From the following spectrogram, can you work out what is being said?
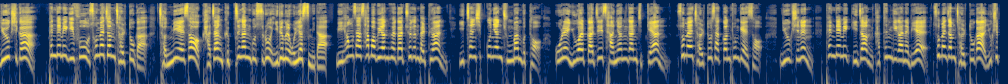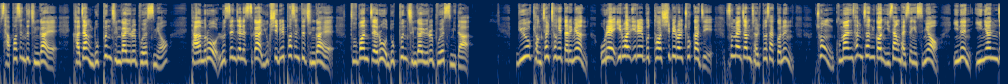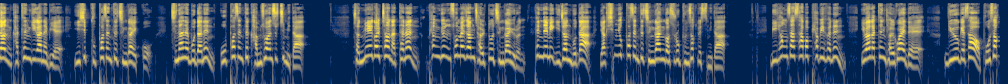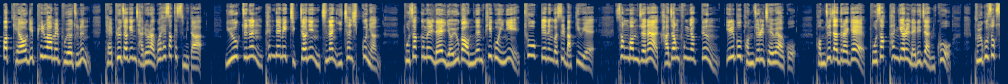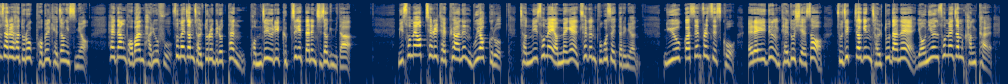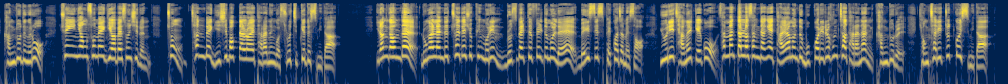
뉴욕시가 팬데믹 이후 소매점 절도가 전미에서 가장 급증한 곳으로 이름을 올렸습니다. 미 형사사법위원회가 최근 발표한 2019년 중반부터 올해 6월까지 4년간 집계한 소매 절도 사건 통계에서 뉴욕시는 팬데믹 이전 같은 기간에 비해 소매점 절도가 64% 증가해 가장 높은 증가율을 보였으며 다음으로 로스앤젤레스가 61% 증가해 두 번째로 높은 증가율을 보였습니다. 뉴욕 경찰청에 따르면 올해 1월 1일부터 11월 초까지 소매점 절도 사건은 총 9만 3천 건 이상 발생했으며 이는 2년 전 같은 기간에 비해 29% 증가했고 지난해보다는 5% 감소한 수치입니다. 전미에 걸쳐 나타난 평균 소매점 절도 증가율은 팬데믹 이전보다 약 16% 증가한 것으로 분석됐습니다. 미 형사사법협의회는 이와 같은 결과에 대해 뉴욕에서 보석법 개혁이 필요함을 보여주는 대표적인 자료라고 해석했습니다. 뉴욕주는 팬데믹 직전인 지난 2019년 보석금을 낼 여유가 없는 피고인이 투옥되는 것을 막기 위해 성범죄나 가정폭력 등 일부 범죄를 제외하고 범죄자들에게 보석 판결을 내리지 않고 불구속 수사를 하도록 법을 개정했으며 해당 법안 발효 후 소매점 절도를 비롯한 범죄율이 급증했다는 지적입니다. 미 소매업체를 대표하는 무역그룹 전미 소매연맹의 최근 보고서에 따르면 뉴욕과 샌프란시스코, LA 등 대도시에서 조직적인 절도단의 연이은 소매점 강탈, 강도 등으로 최인형 소매 기업의 손실은 총 1120억 달러에 달하는 것으로 집계됐습니다. 이런 가운데 롱알랜드 최대 쇼핑몰인 루스벨트 필드몰 내 메이시스 백화점에서 유리 장을 깨고 3만 달러 상당의 다이아몬드 목걸이를 훔쳐 달아난 강도를 경찰이 쫓고 있습니다.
